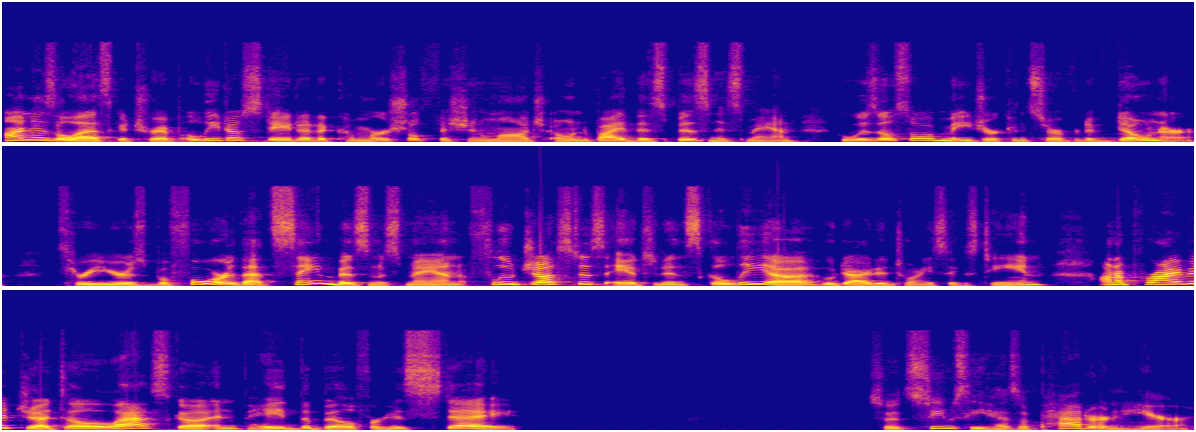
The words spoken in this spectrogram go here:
On his Alaska trip, Alito stayed at a commercial fishing lodge owned by this businessman, who was also a major conservative donor. Three years before, that same businessman flew Justice Antonin Scalia, who died in 2016, on a private jet to Alaska and paid the bill for his stay. So it seems he has a pattern here.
